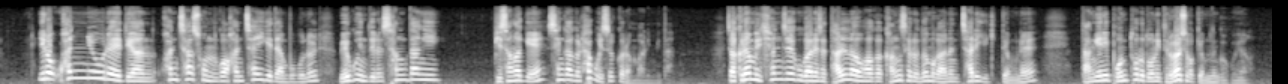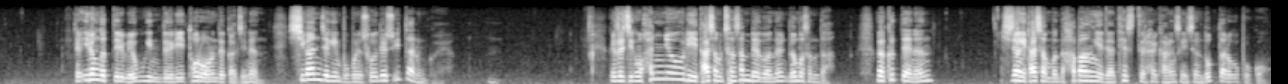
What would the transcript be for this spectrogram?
이런 환율에 대한 환차손과 환차익에 대한 부분을 외국인들은 상당히 비상하게 생각을 하고 있을 거란 말입니다. 자 그러면 현재 구간에서 달러화가 강세로 넘어가는 자리이기 때문에 당연히 본토로 돈이 들어갈 수밖에 없는 거고요. 그러니까 이런 것들이 외국인들이 돌아오는 데까지는 시간적인 부분이 소요될 수 있다는 거예요. 음. 그래서 지금 환율이 다시 한번 1300원을 넘어선다. 그러니까 그때는 시장이 다시 한 번 더 하방에 대한 테스트를 할 가능성이 저는 높다고 보고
